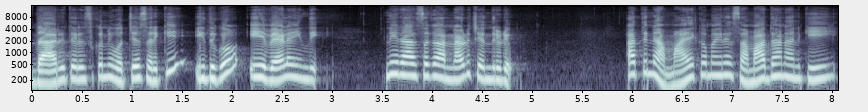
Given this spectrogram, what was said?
దారి తెలుసుకుని వచ్చేసరికి ఇదిగో ఈ వేళయింది నిరాశగా అన్నాడు చంద్రుడు. అతని అమాయకమైన సమాధానానికి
